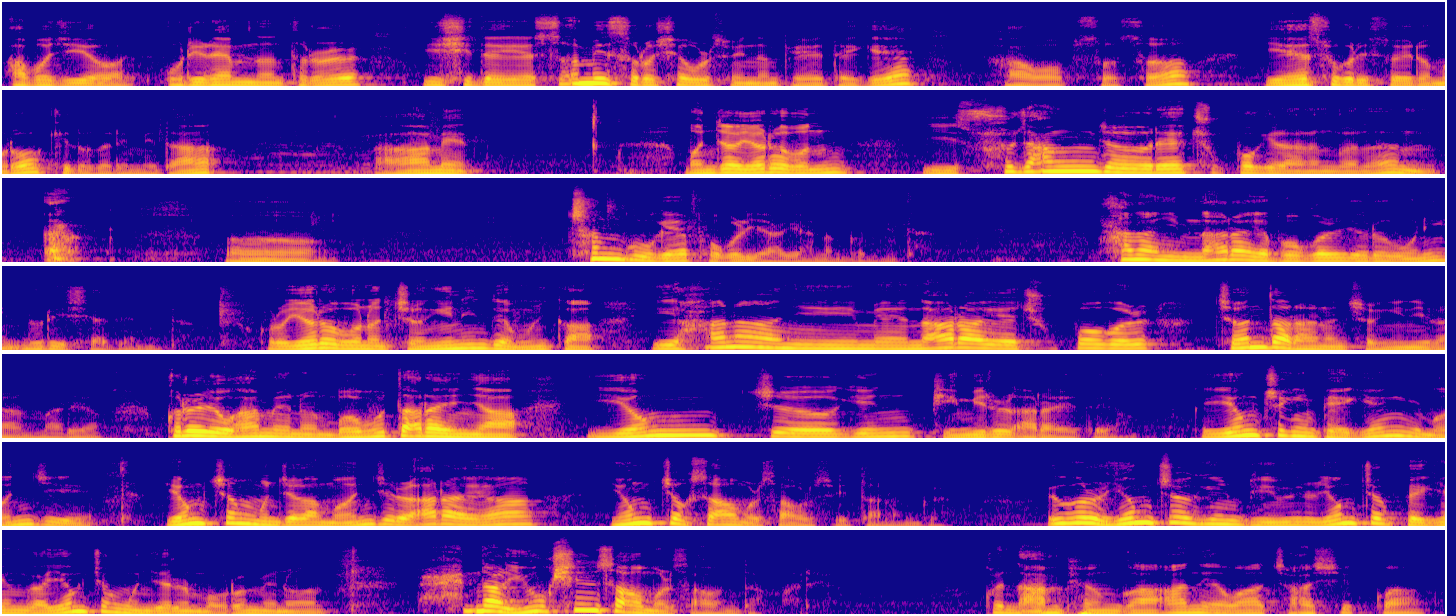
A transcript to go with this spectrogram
아버지여 우리 렘넌트를 이 시대의 서밋으로 세울 수 있는 교회 되게 하옵소서. 예수 그리스도 이름으로 기도드립니다. 아멘. 먼저 여러분 이 수장절의 축복이라는 것은 어, 천국의 복을 이야기하는 겁니다. 하나님 나라의 복을 여러분이 누리셔야 됩니다. 그리고 여러분은 정인인데 뭡니까? 이 하나님의 나라의 축복을 전달하는 정인이라는 말이에요. 그러려고 하면은 뭐부터 알아야 냐 영적인 비밀을 알아야 돼요. 그 영적인 배경이 뭔지, 영적 문제가 뭔지를 알아야 영적 싸움을 싸울 수 있다는 거예요. 이걸 영적인 비밀, 영적 배경과 영적 문제를 모르면은 맨날 육신 싸움을 싸운단 말이에요. 그 남편과 아내와 자식과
